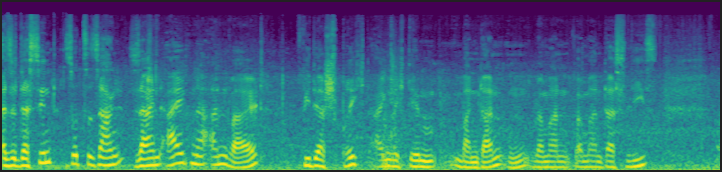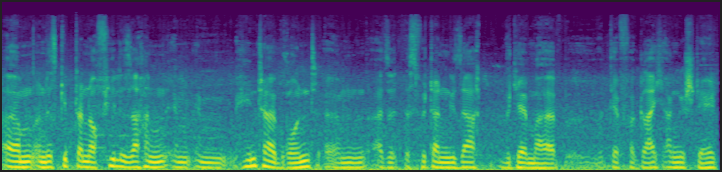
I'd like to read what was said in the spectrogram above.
Also das sind sozusagen sein eigener Anwalt widerspricht eigentlich dem Mandanten, wenn man, wenn man das liest. Ähm, und es gibt dann noch viele Sachen im, im Hintergrund. Ähm, also es wird dann gesagt, wird ja immer der Vergleich angestellt,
